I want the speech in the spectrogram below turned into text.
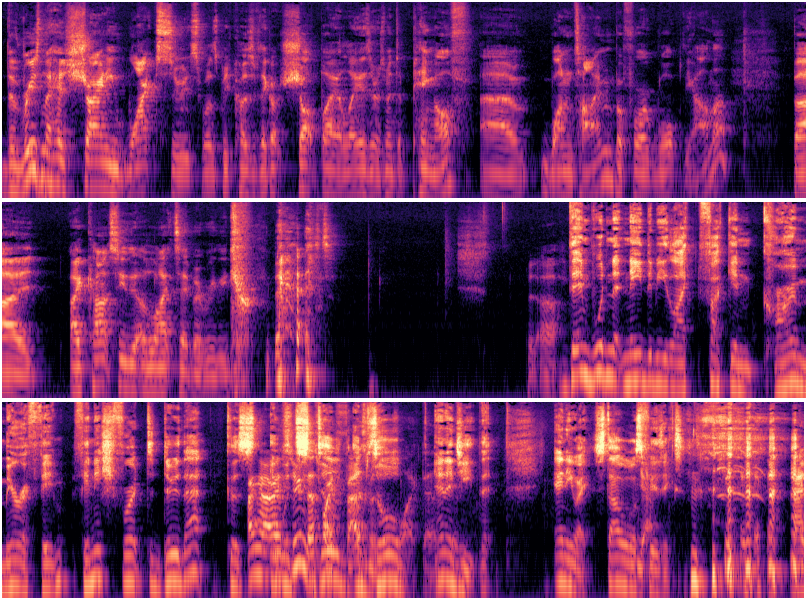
the reason they had shiny white suits was because if they got shot by a laser, it was meant to ping off uh, one time before it warped the armor. But I can't see that a lightsaber really doing that. But uh, then wouldn't it need to be like fucking chrome mirror fi- finish for it to do that? Because I know, I it would assume that's still absorb like that. energy. That Anyway, Star Wars Yeah. physics. Ma-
